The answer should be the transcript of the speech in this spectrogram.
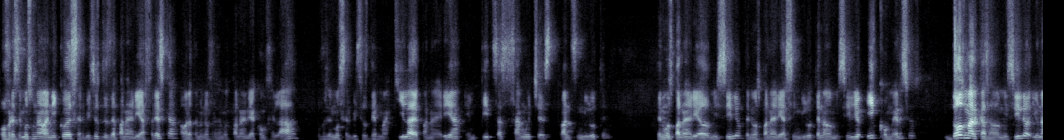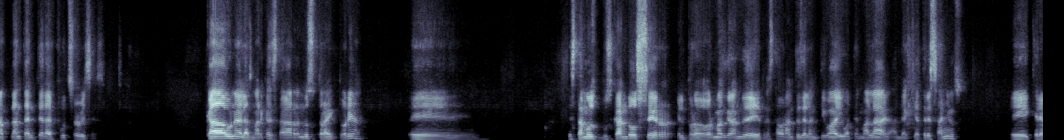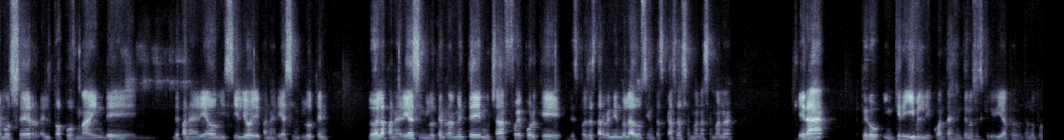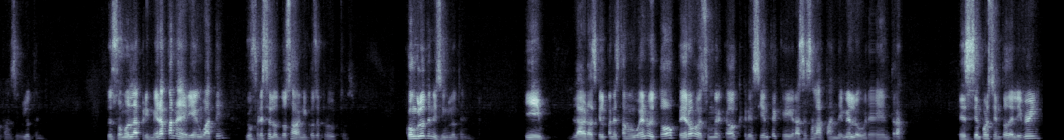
Ofrecemos un abanico de servicios desde panadería fresca, ahora también ofrecemos panadería congelada, ofrecemos servicios de maquila de panadería en pizzas, sándwiches, pan sin gluten, tenemos panadería a domicilio, tenemos panadería sin gluten a domicilio y comercios, dos marcas a domicilio y una planta entera de food services. Cada una de las marcas está agarrando su trayectoria. Eh, estamos buscando ser el proveedor más grande de restaurantes de la antigua y Guatemala de aquí a tres años. Eh, queremos ser el top of mind de, de panadería a domicilio y panadería sin gluten. Lo de la panadería sin gluten realmente mucha fue porque después de estar vendiéndole a 200 casas semana a semana, era pero increíble cuánta gente nos escribía preguntando por pan sin gluten. Entonces somos la primera panadería en Guate que ofrece los dos abanicos de productos, con gluten y sin gluten. Y la verdad es que el pan está muy bueno y todo, pero es un mercado creciente que gracias a la pandemia logré entrar. Es 100% delivery,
